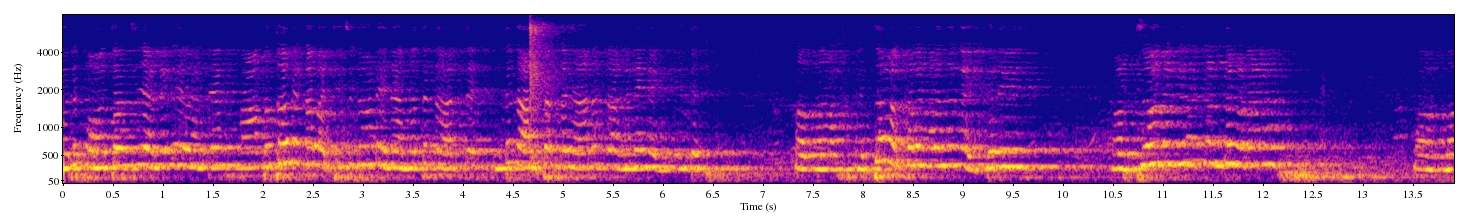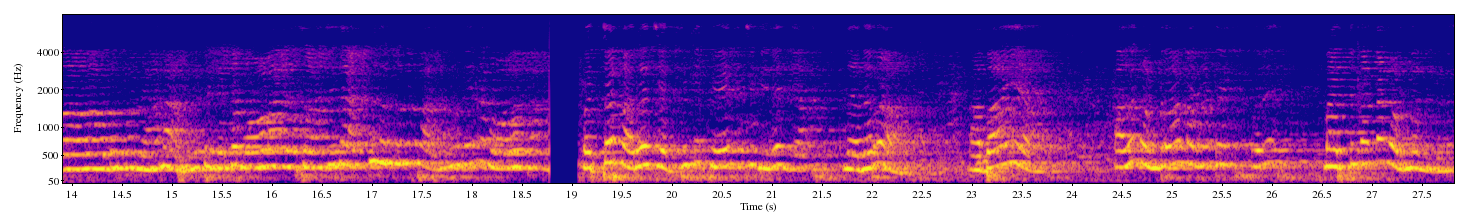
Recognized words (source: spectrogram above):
ഒരു പോത്തച്ചി അല്ലെങ്കിൽ എന്റെ മാമത്തോനൊക്കെ പറ്റിച്ചുകൊണ്ട് എന്നെ അന്നത്തെ കാലത്ത്. എന്റെ കാലത്തൊക്കെ ഞാനൊക്കെ അങ്ങനെ കഴിക്കുന്നത് അല്ല എത്ര മക്കളെങ്ങളൊക്കെ കഴിക്കൽ? കുറച്ചോൻ എങ്ങനെയൊക്കെ ഉണ്ട് ഇവിടെ. അല്ലാ, അതൊന്നും ഞാൻ അറിഞ്ഞിട്ടില്ല. എന്റെ മോളെ സാധ്യത അക്ക് ഇതൊക്കെ മോളെന്നാ ഒറ്റ പറയാ ചെപ്പിന്റെ പേര് ചിരില്ല ലെതറാ അബായ അത് കൊണ്ടുവരാൻ പറഞ്ഞിട്ട് ഒരു മരത്തുകണ്ണ കൊണ്ടു നിൽക്കണേ.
